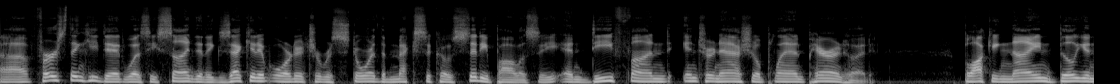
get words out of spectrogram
uh, first thing he did was he signed an executive order to restore the Mexico City policy and defund International Planned Parenthood, blocking $9 billion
